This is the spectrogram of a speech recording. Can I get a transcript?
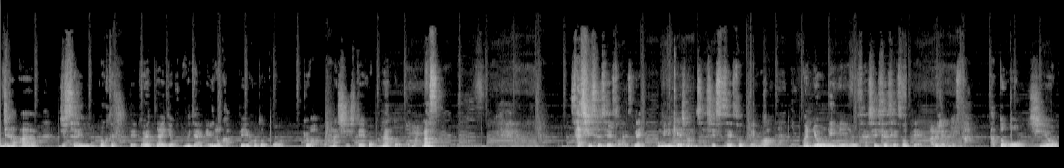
じゃあ実際僕たちってどうやって相手を褒めてあげるのかっていうことを今日はお話ししていこうかなと思います。サシスセソですね。コミュニケーションのサシスセソっていうのは、まあ、料理でいうサシスセソってあるじゃないですか。砂糖、塩、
